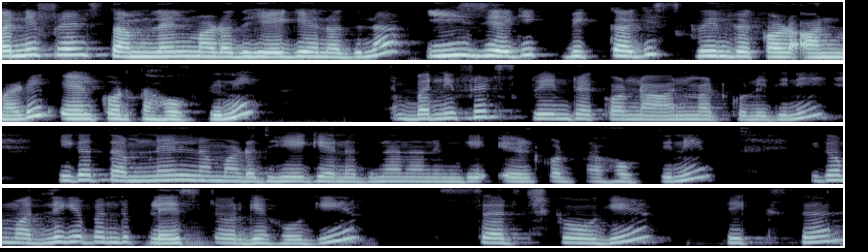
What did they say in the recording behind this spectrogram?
ಬನ್ನಿ ಫ್ರೆಂಡ್ಸ್ ತಮ್ಲೈನ್ ಮಾಡೋದು ಹೇಗೆ ಅನ್ನೋದನ್ನ ಈಸಿಯಾಗಿ ಕ್ವಿಕ್ ಆಗಿ ಸ್ಕ್ರೀನ್ ರೆಕಾರ್ಡ್ ಆನ್ ಮಾಡಿ ಹೇಳ್ಕೊಡ್ತಾ ಹೋಗ್ತೀನಿ. ಬನ್ನಿ ಫ್ರೆಂಡ್ಸ್ ಸ್ಕ್ರೀನ್ ರೆಕಾರ್ಡ್ನ ಆನ್ ಮಾಡ್ಕೊಂಡಿದ್ದೀನಿ. ಈಗ ತಮ್ನೇಲ್ನ ಮಾಡೋದು ಹೇಗೆ ಅನ್ನೋದನ್ನ ನಾನು ನಿಮಗೆ ಹೇಳ್ಕೊಡ್ತಾ ಹೋಗ್ತೀನಿ. ಈಗ ಮೊದಲಿಗೆ ಬಂದು ಪ್ಲೇ ಸ್ಟೋರ್ಗೆ ಹೋಗಿ ಸರ್ಚ್ಗೆ ಹೋಗಿ ಪಿಕ್ಸಲ್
